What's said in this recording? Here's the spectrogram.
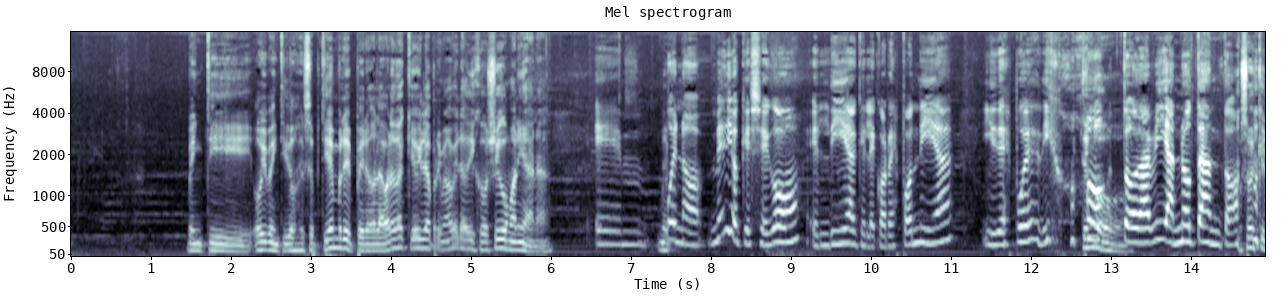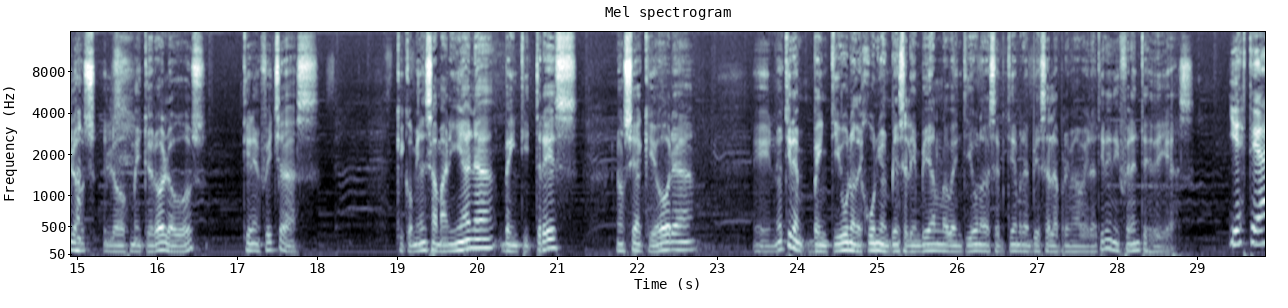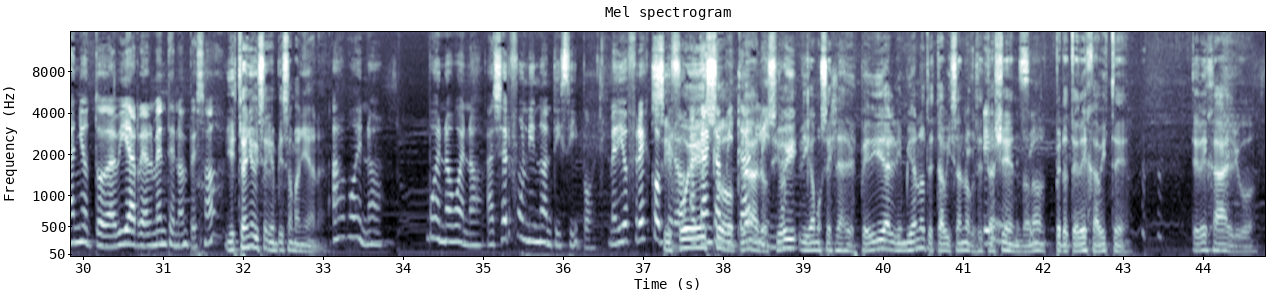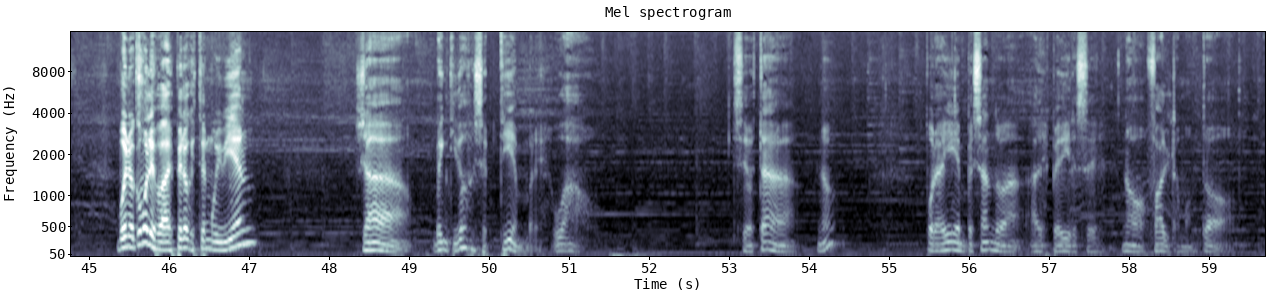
20 hoy 22 de septiembre, pero la verdad que hoy la primavera dijo, llego mañana. Eh, Me- Bueno, medio que llegó el día que le correspondía y después dijo, Tengo- todavía no tanto. ¿Vos sabés que los, los meteorólogos tienen fechas que comienza mañana, 23, no sé a qué hora? Eh, no tienen 21 de junio empieza el invierno, 21 de septiembre empieza la primavera. Tienen diferentes días. ¿Y este año todavía realmente no empezó? Y este año dice que empieza mañana. Ah, bueno. Bueno, bueno. Ayer fue un lindo anticipo. Medio fresco, Si pero fue acá en eso, Capital claro, lindo. si hoy, digamos, es la despedida del invierno, te está avisando que se está Eh, yendo, sí. ¿no? Pero te deja, ¿viste? Te deja algo. Bueno, ¿cómo les va? Espero que estén muy bien. Ya 22 de septiembre, wow. Se está, ¿no? Por ahí empezando a, a despedirse. No, falta un montón.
